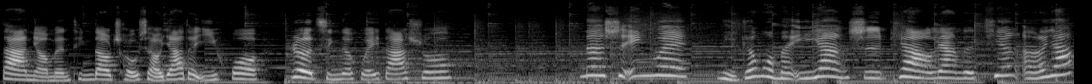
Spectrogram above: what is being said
大鸟们听到丑小鸭的疑惑，热情的回答说：“那是因为你跟我们一样是漂亮的天鹅呀。”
